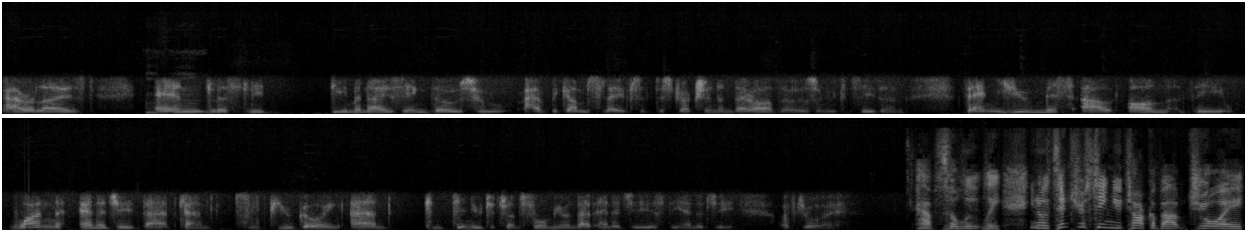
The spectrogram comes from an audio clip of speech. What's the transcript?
paralyzed, mm-hmm. endlessly demonizing those who have become slaves of destruction, and there are those, and we can see them, then you miss out on the one energy that can keep you going and continue to transform you, and that energy is the energy of joy. Absolutely. You know, it's interesting you talk about joy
